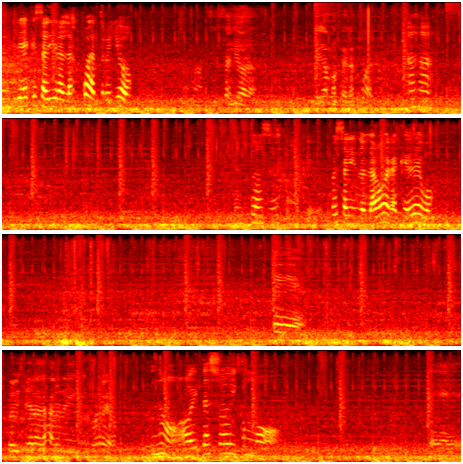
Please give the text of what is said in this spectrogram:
Tendría que salir a las 4 yo, Ajá, Sí salió, a- digamos que a las 4. ajá. Entonces, como que fue saliendo la hora que debo. Eh, Pero ¿y si ya la dejaron en, en correo? No, ahorita soy como. eh,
